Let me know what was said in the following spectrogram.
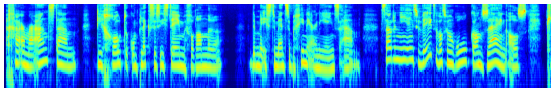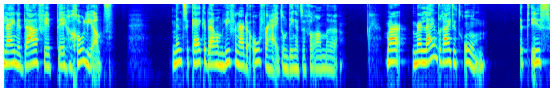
Ga er maar aan staan, die grote complexe systemen veranderen. De meeste mensen beginnen er niet eens aan. Zouden niet eens weten wat hun rol kan zijn als kleine David tegen Goliath. Mensen kijken daarom liever naar de overheid om dingen te veranderen. Maar Merlijn draait het om. Het is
